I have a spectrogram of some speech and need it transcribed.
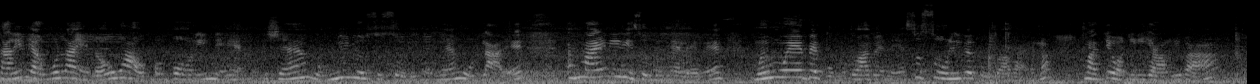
ဒါလေးတွေကဝတ်လိုက်ရင်လုံးဝကိုပေါ်ပေါ်လေးနဲ့ရမ်းကိုညွတ်ညွတ်ဆူဆူလေးနဲ့ရမ်းကိုလှတယ်။အမိုင်းလေးတွေဆိုပေမဲ့လည်းပဲမွေးမွေးဘက်ကိုမသွားဘဲနဲ့ဆူဆူလေးဘက်ကိုသွားပါတယ်နော်။ဒီမှာကြည့်အောင်ဒီရောင်လေးပါ။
